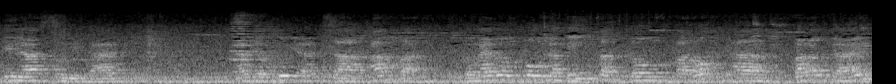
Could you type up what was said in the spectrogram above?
de la Soledad. Nandiyan po yan sa Amba. So, meron pong labing tatlong parok, ah, barangay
